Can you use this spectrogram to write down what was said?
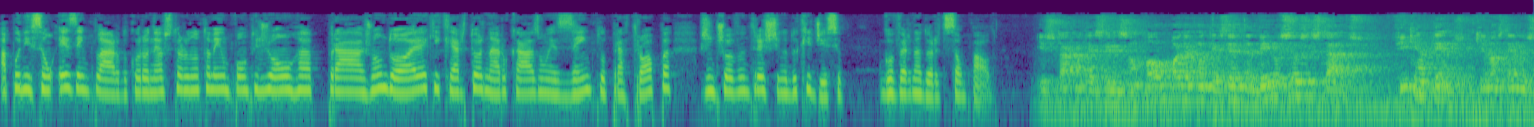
A punição exemplar do coronel se tornou também um ponto de honra para João Dória, que quer tornar o caso um exemplo para a tropa. A gente ouve um trechinho do que disse o governador de São Paulo. Isso está acontecendo em São Paulo, pode acontecer também nos seus estados. Fiquem atentos. Aqui nós temos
